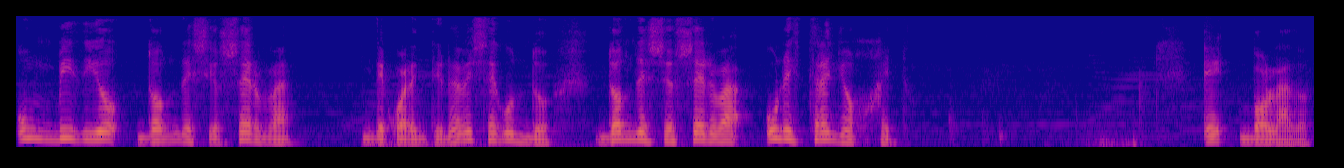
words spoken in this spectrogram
Un vídeo donde se observa, de 49 segundos, donde se observa un extraño objeto eh, volado,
